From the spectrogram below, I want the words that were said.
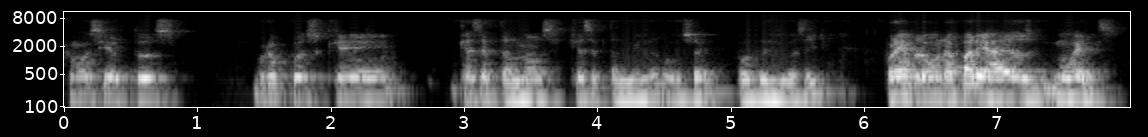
como ciertos grupos que, que aceptan más, que aceptan menos, no sé, por decirlo así. Por ejemplo, una pareja de dos mujeres,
